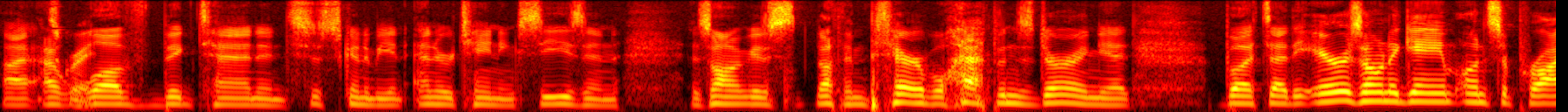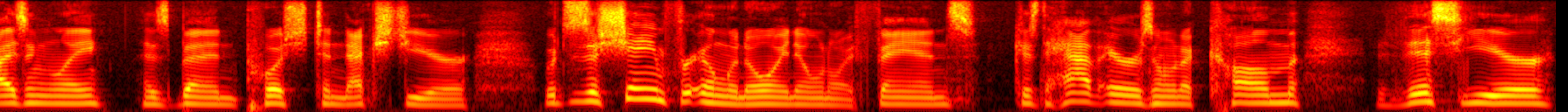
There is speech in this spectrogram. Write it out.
I, I love Big Ten, and it's just going to be an entertaining season as long as nothing terrible happens during it. But uh, the Arizona game, unsurprisingly, has been pushed to next year, which is a shame for Illinois and Illinois fans because to have Arizona come this year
